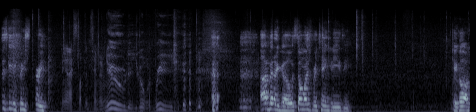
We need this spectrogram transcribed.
This is getting pretty scary. Man, I slept until noon. You don't read. I better go. So much for taking it easy. Okay, go on.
